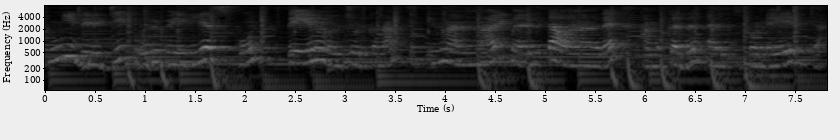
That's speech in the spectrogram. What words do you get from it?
ഇനി ഇതിലേക്ക് ഒരു വലിയ സ്പൂൺ തേൻ ഒഴിച്ചു കൊടുക്കണം. ഇത് നന്നായി മെൽറ്റ് ആവണ വരെ നമുക്കത് ഇളക്കിക്കൊണ്ടേയിരിക്കാം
